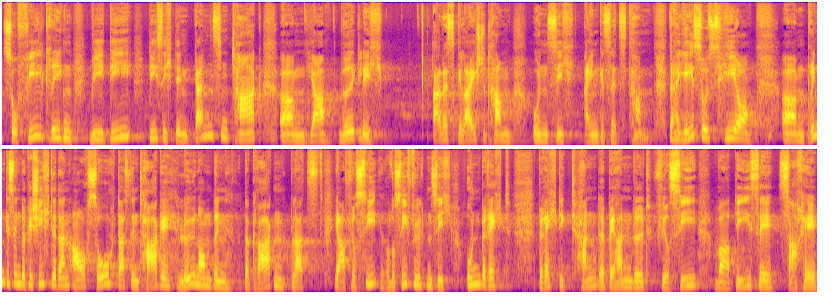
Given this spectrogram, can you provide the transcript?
so viel kriegen wie die, die sich den ganzen Tag ähm, ja wirklich alles geleistet haben und sich eingesetzt haben. Der Herr Jesus hier ähm, bringt es in der Geschichte dann auch so, dass den Tagelöhnern den, der Kragen platzt. Ja, für sie oder sie fühlten sich unberechtigt äh, behandelt. Für sie war diese Sache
